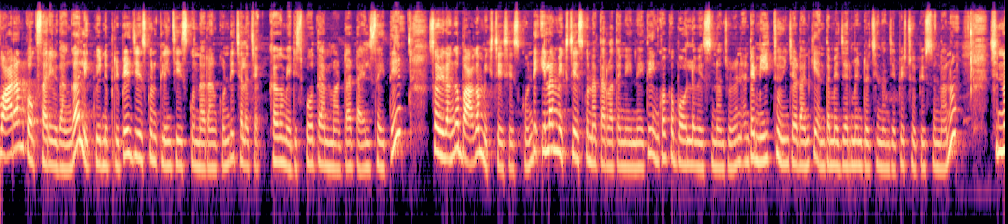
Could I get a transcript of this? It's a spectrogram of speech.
వారానికి ఒకసారి ఈ విధంగా లిక్విడ్ని ప్రిపేర్ చేసుకుని క్లీన్ చేసుకున్నారనుకోండి చాలా చక్కగా మెరిసిపోతాయి అనమాట టైల్స్ అయితే. సో ఈ విధంగా బాగా మిక్స్ చేసేసుకోండి. ఇలా మిక్స్ చేసుకున్న తర్వాత నేనైతే ఇంకొక బౌల్లో వేస్తున్నాను చూడండి. అంటే మీకు చూపించడానికి ఎంత మెజర్మెంట్ వచ్చిందని చెప్పేసి చూపిస్తున్నాను. చిన్న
